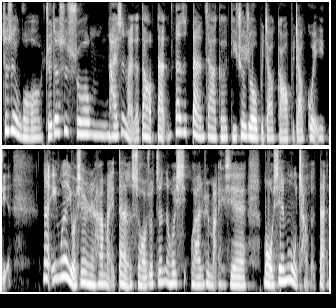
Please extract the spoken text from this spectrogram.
就是我觉得是说，嗯，还是买得到蛋，但是蛋价格的确就比较高，比较贵一点。那因为有些人他买蛋的时候，就真的会喜欢去买一些某些牧场的蛋。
